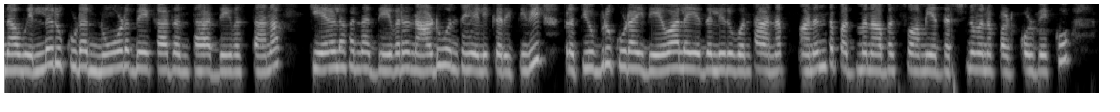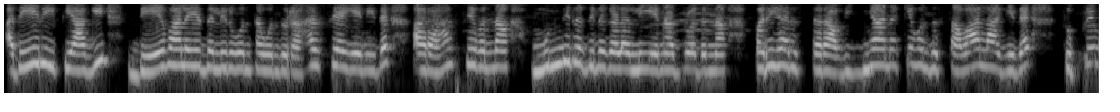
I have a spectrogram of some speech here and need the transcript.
ನಾವೆಲ್ಲರೂ ಕೂಡ ನೋಡಬೇಕಾದಂತಹ ದೇವಸ್ಥಾನ. ಕೇರಳವನ್ನ ದೇವರ ನಾಡು ಅಂತ ಹೇಳಿ ಕರಿತೀವಿ. ಪ್ರತಿಯೊಬ್ರು ಕೂಡ ಈ ದೇವಾಲಯದಲ್ಲಿರುವಂತಹ ಅನ ಅನಂತ ಪದ್ಮನಾಭ ಸ್ವಾಮಿಯ ದರ್ಶನವನ್ನ ಪಡ್ಕೊಳ್ಬೇಕು. ಅದೇ ರೀತಿಯಾಗಿ ದೇವಾಲಯದಲ್ಲಿರುವಂತಹ ಒಂದು ರಹಸ್ಯ ಏನಿದೆ, ಆ ರಹಸ್ಯವನ್ನ ಮುಂದಿನ ದಿನಗಳಲ್ಲಿ ಏನಾದ್ರೂ ಅದನ್ನ ಪರಿಹರಿಸ್ತಾರ? ವಿಜ್ಞಾನಕ್ಕೆ ಒಂದು ಸವಾಲಾಗಿದೆ. ಸುಪ್ರೀಂ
